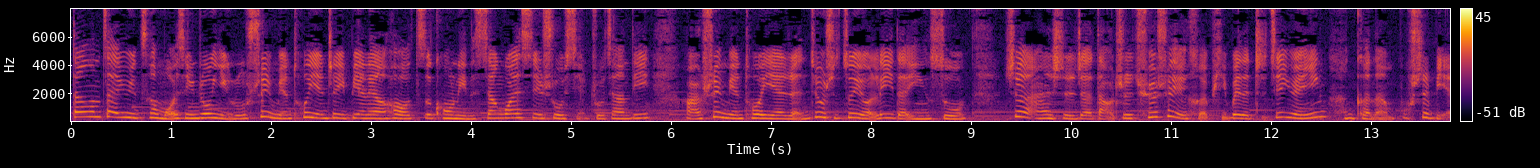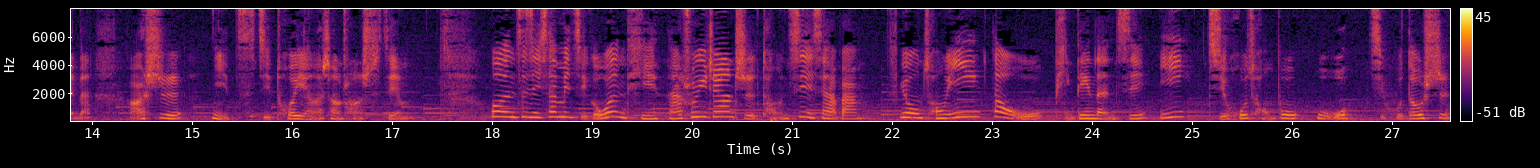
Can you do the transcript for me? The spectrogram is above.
当在预测模型中引入睡眠拖延这一变量后，自控力的相关系数显著降低，而睡眠拖延仍旧是最有利的因素。这暗示着导致缺睡和疲惫的直接原因很可能不是别的，而是你自己拖延了上床时间。问问自己下面几个问题，拿出一张纸统计一下吧。用从一到五评定等级，一几乎从不，五几乎都是。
